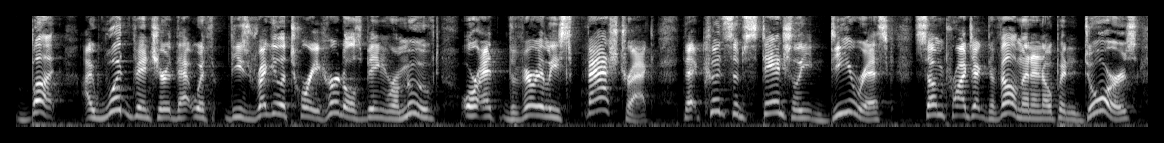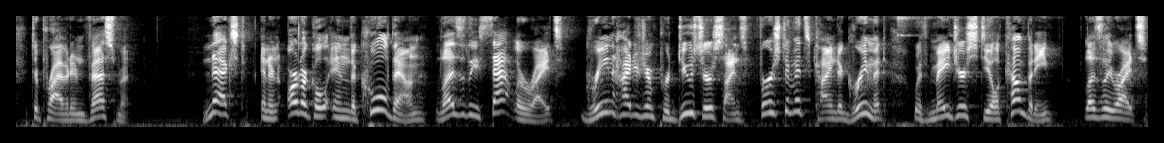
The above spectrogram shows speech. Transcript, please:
But I would venture that with these regulatory hurdles being removed, or at the very least fast tracked, that could substantially de risk some project development and open doors to private investment. Next, in an article in The Cool Down, Leslie Sattler writes Green hydrogen producer signs first of its kind agreement with major steel company. Leslie writes,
